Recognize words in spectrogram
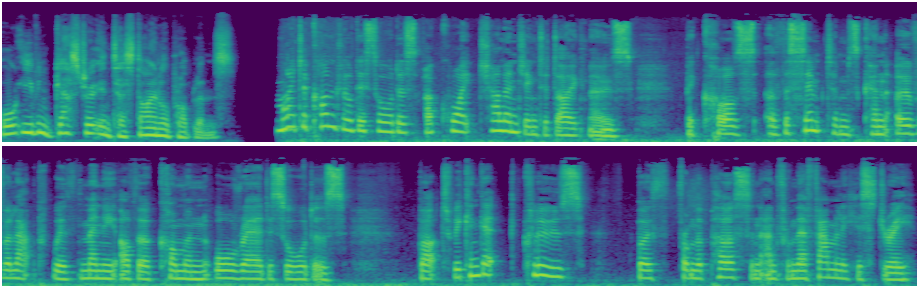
or even gastrointestinal problems. Mitochondrial disorders are quite challenging to diagnose because the symptoms can overlap with many other common or rare disorders, but we can get clues both from the person and from their family history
